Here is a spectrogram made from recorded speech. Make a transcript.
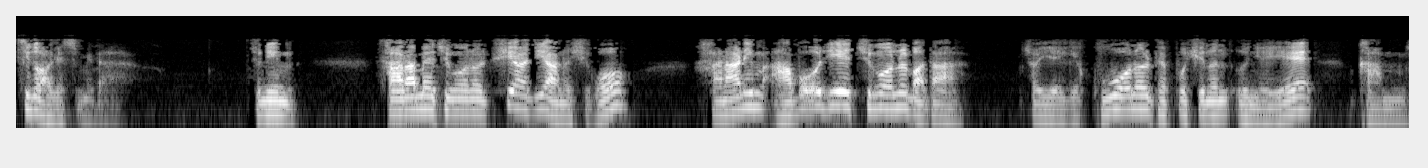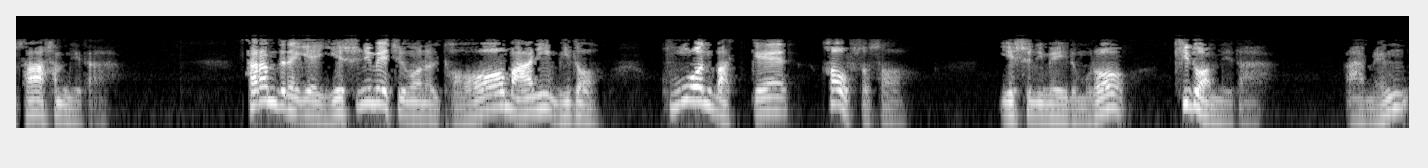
기도하겠습니다. 주님, 사람의 증언을 취하지 않으시고 하나님 아버지의 증언을 받아 저희에게 구원을 베푸시는 은혜에 감사합니다. 사람들에게 예수님의 증언을 더 많이 믿어 구원받게 하옵소서 예수님의 이름으로 기도합니다. 아멘.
